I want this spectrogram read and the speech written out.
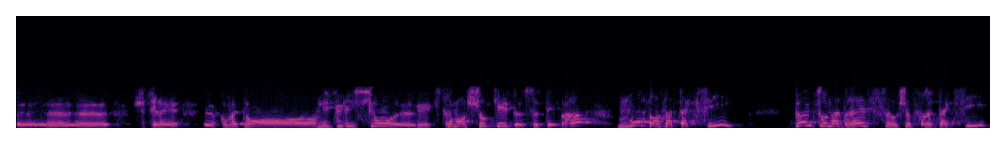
je dirais, complètement en, ébullition, extrêmement choqué de ce débat, monte dans un taxi, donne son adresse au chauffeur de taxi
